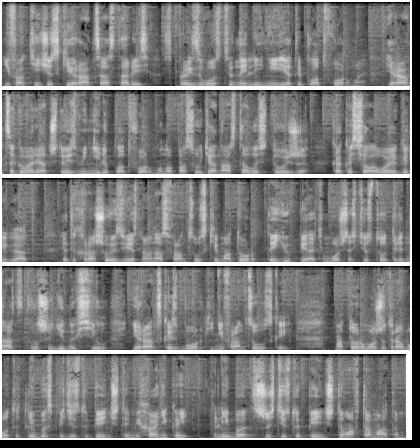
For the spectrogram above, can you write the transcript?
и фактически иранцы остались с производственной линией этой платформы. Иранцы говорят, что изменили платформу, но по сути она осталась той же, как и силовой агрегат. Это хорошо известный у нас французский мотор TU-5 мощностью 113 лошадиных сил, иранской сборки, не французской. Мотор может работать либо с пятиступенчатой механикой, либо с шестиступенчатым автоматом.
